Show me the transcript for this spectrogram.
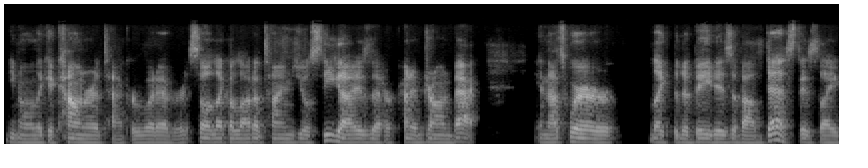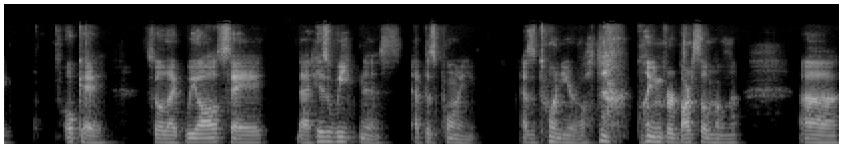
you know like a counter attack or whatever so like a lot of times you'll see guys that are kind of drawn back and that's where like the debate is about Dest is like okay, so like we all say that his weakness at this point, as a 20 year old playing for Barcelona, uh,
